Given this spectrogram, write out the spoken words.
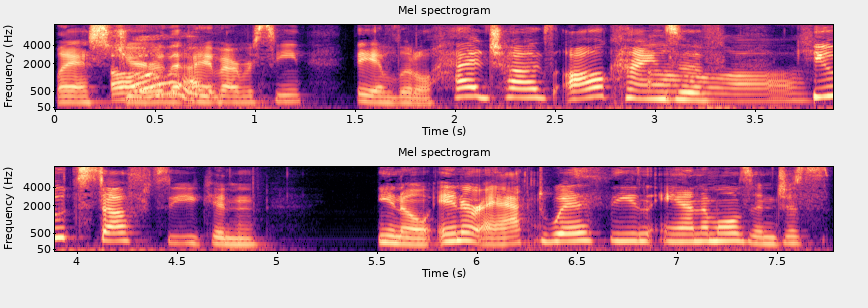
last year that Oh. I've ever seen. They have little hedgehogs, all kinds Aw. of cute stuff so you can, you know, interact with these animals and just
